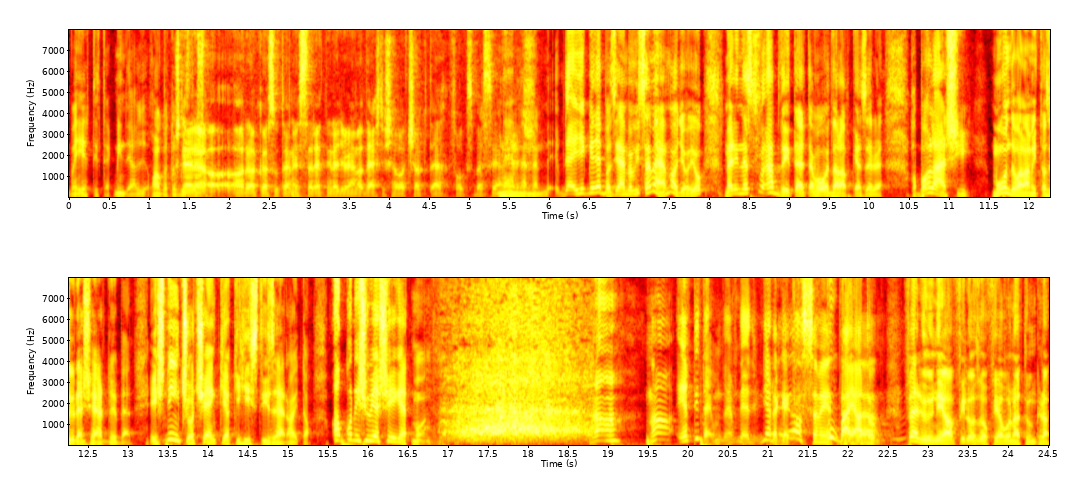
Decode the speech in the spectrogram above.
Vagy értitek? Minden hallgató Most erre, arra akarsz utána, hogy szeretnél egy olyan adást is, ahol csak te fogsz beszélni? Nem, nem, nem. De egyébként ebben az irányba viszem el, nagyon jó, mert én ezt update-eltem oldalapkezelve. Ha Balási mond valamit az üres erdőben, és nincs ott senki, aki hisztizel rajta, akkor is hülyeséget mond. Na, Na, értitek? Gyerekek, azt hiszem, próbáljátok de... felülni a filozófia vonatunkra.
